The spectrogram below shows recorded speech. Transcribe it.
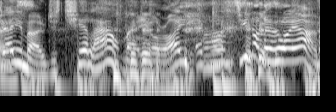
nice. Jaymo. Just chill out, mate. All right. Everyone, Do you not know who I am?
